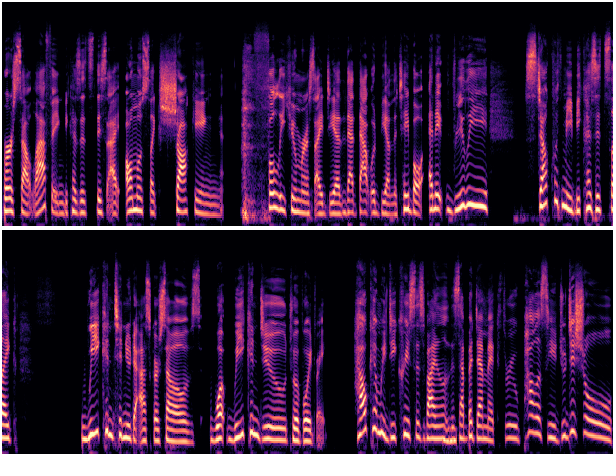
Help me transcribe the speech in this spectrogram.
bursts out laughing because it's this I, almost like shocking fully humorous idea that that would be on the table. And it really stuck with me because it's like we continue to ask ourselves what we can do to avoid rape. How can we decrease this violence mm-hmm. this epidemic through policy judicial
